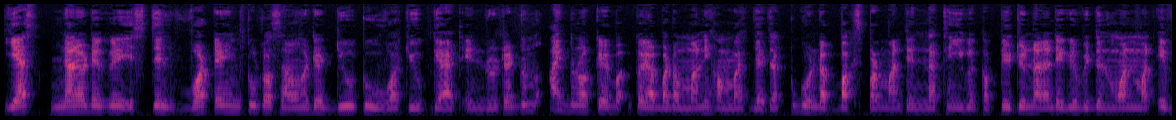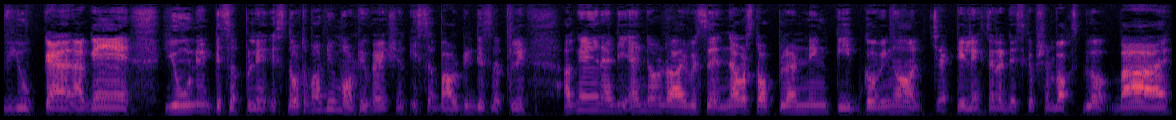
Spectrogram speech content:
Yes, nano degree is still it in 2017 due to what you get in return. Do not, I do not care about, care about the money, how much that's are 200 bucks per month is nothing. You can complete your degree within one month if you can. Again, you need discipline. It's not about the motivation, it's about the discipline. Again, at the end of the I will say never stop learning, keep going on. Check the links in the description box below. Bye.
